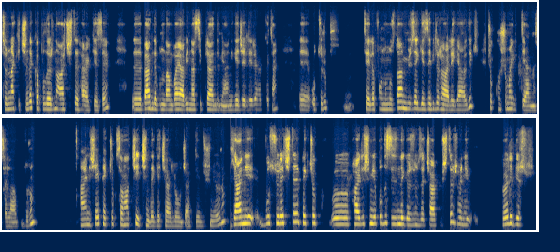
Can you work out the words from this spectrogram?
tırnak içinde kapılarını açtı herkese. Ben de bundan bayağı bir nasiplendim yani geceleri hakikaten e, oturup telefonumuzdan müze gezebilir hale geldik. Çok hoşuma gitti yani mesela bu durum. Aynı şey pek çok sanatçı için de geçerli olacak diye düşünüyorum. Yani bu süreçte pek çok e, paylaşım yapıldı. Sizin de gözünüze çarpmıştır. Hani böyle bir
